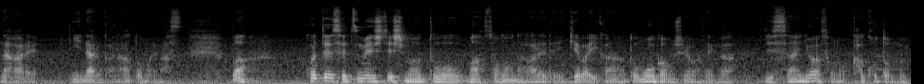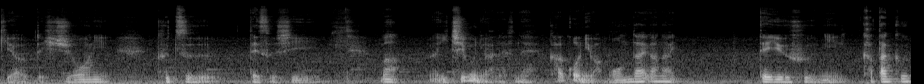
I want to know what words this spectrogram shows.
流れになるかなと思います。まあこうやって説明してしまうと、まあ、その流れでいけばいいかなと思うかもしれませんが実際にはその過去と向き合うって非常に苦痛ですしまあ一部にはですね過去には問題がないっていうふうに固く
